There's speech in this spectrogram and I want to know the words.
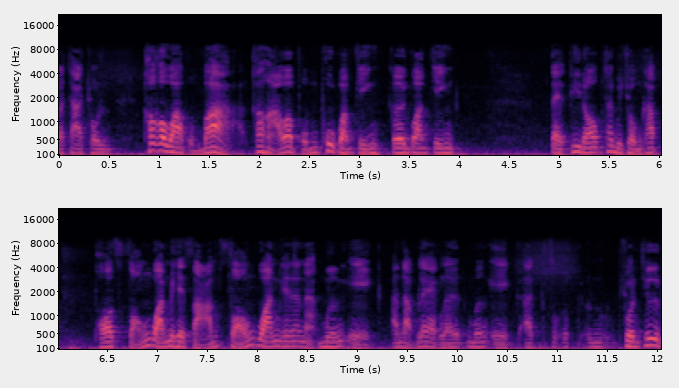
ประชาชนเขาก็ว่าผมบ้าเขาหาว่าผมพูดความจริง เกินความจริง แต่พี่น้องท่านผู้ชมครับ พอสองวันไม่ใช่สามสองวันแค่นั้นน่ะเมืองเอก อันดับแรกเลย เมืองเอกชวนชื่น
